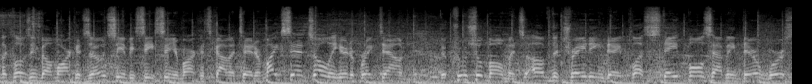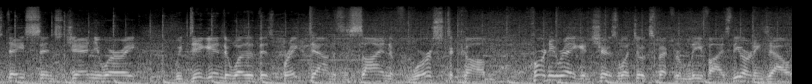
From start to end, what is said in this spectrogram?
The closing bell market zone. CNBC senior markets commentator Mike Santoli here to break down the crucial moments of the trading day, plus Staples having their worst day since January. We dig into whether this breakdown is a sign of worse to come. Courtney Reagan shares what to expect from Levi's. The earnings out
